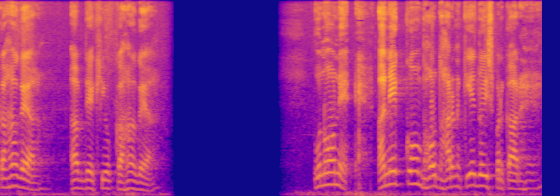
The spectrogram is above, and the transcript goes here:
कहाँ गया? अब देखियो कहाँ गया। उन्होंने अनेकों भाव धारण किए जो इस प्रकार हैं।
